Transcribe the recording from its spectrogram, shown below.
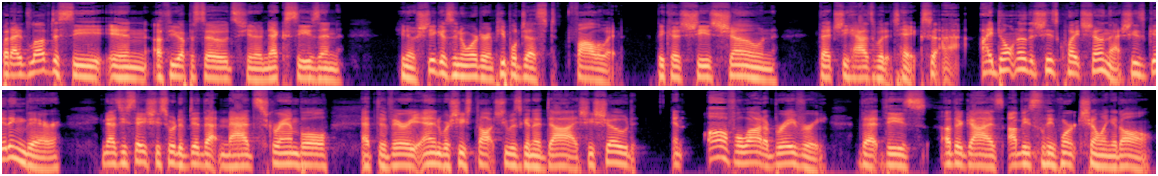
But I'd love to see in a few episodes, you know, next season, you know, she gives an order and people just follow it because she's shown that she has what it takes. I, don't know that she's quite shown that. She's getting there. And as you say, she sort of did that mad scramble at the very end where she thought she was going to die. She showed an awful lot of bravery that these other guys obviously weren't showing at all.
